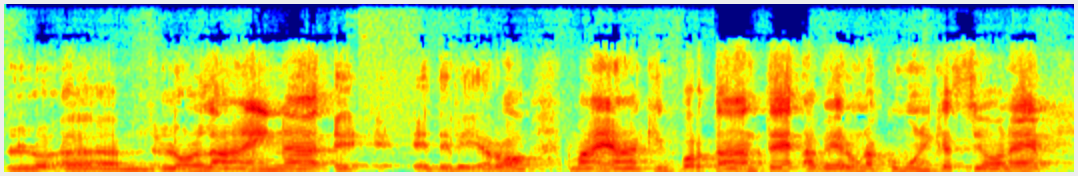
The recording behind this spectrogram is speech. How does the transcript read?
ehm, l'online ed è vero, ma è anche importante avere una comunicazione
